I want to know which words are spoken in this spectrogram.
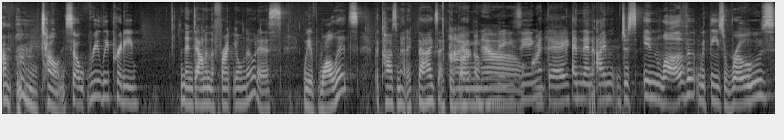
um, tone. So really pretty. And then down in the front, you'll notice we have wallets. The cosmetic bags, I think, I are know, amazing. Aren't they? And then I'm just in love with these rose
